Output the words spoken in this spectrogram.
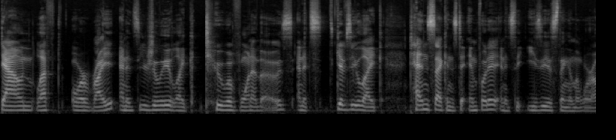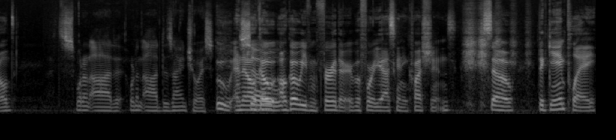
down left or right and it's usually like two of one of those and it gives you like 10 seconds to input it and it's the easiest thing in the world what an odd what an odd design choice. Ooh, and then so, I'll go I'll go even further before you ask any questions. So the gameplay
